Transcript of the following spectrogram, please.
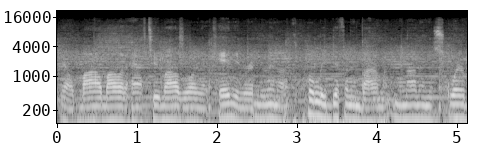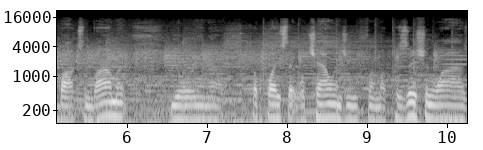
you know, mile, mile and a half, two miles along that canyon rim. You're in a totally different environment. You're not in a square box environment. You're in a, a place that will challenge you from a position-wise,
